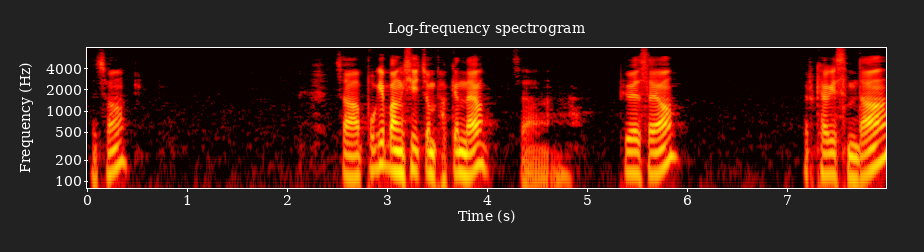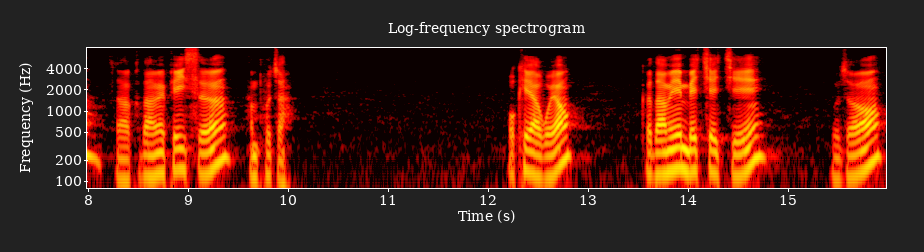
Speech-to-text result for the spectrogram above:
그렇죠? 자, 보기 방식이 좀 바뀌었나요? 자, view에서요. 이렇게 하겠습니다. 자, 그 다음에 베이스 한번 보자. 오케이 하고요. 그 다음에 match edge 보죠.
